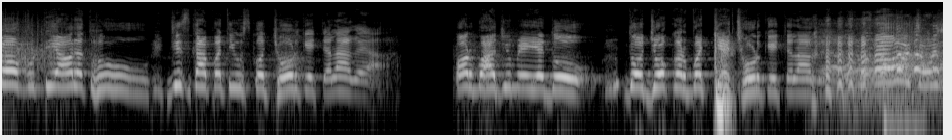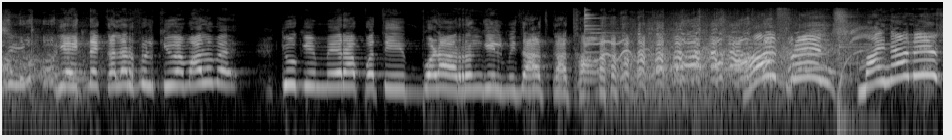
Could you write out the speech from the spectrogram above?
वो बुढ़ी औरत हूँ जिसका पति उसको छोड़ के चला गया। और बाजू में ये दो दो जोकर बच्चे छोड़ के चला गया। ये इतने कलरफुल क्यों है मालूम है? क्योंकि मेरा पति बड़ा रंगील मिजाज का था। Hi friends my name is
